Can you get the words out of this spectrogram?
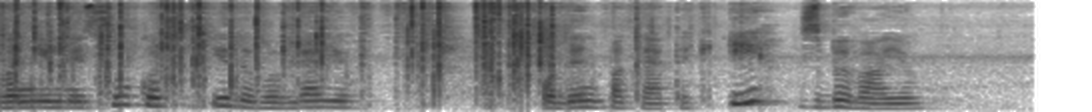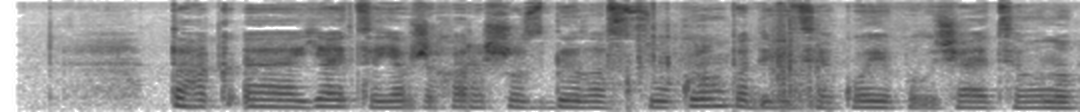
ванільний цукор і додаю один пакетик. І збиваю. Так, яйця я вже хорошо збила з цукром. Подивіться, якої виходить воно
